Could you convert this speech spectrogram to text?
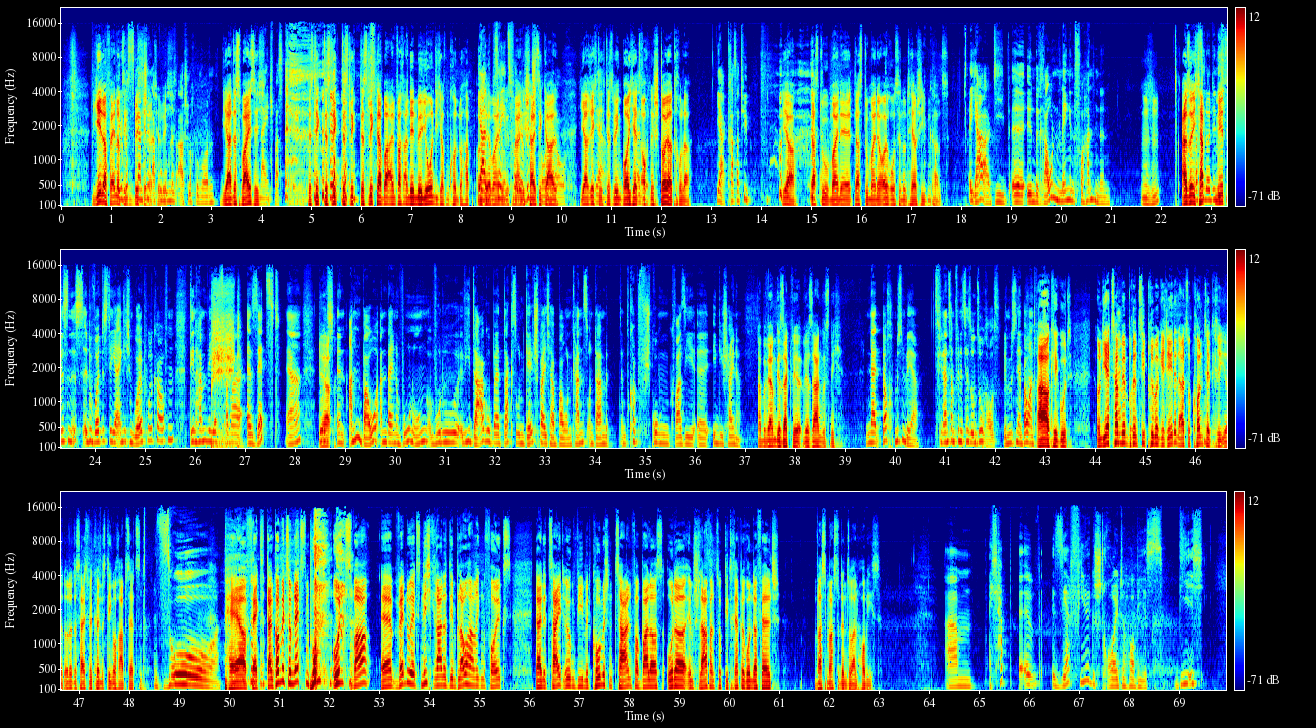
jeder Ja, verändert sich ein ganz bisschen schön natürlich. abgehobenes Arschloch geworden. Ja, das weiß ich. Nein, Spaß. Das liegt, das liegt, das liegt, das liegt aber einfach an den Millionen, die ich auf dem Konto habe. ja, bist ja Meinung jetzt ist mir der eigentlich scheißegal. Auch. Ja, richtig. Ja. Deswegen brauche ich jetzt Also- auch eine Steuertruller. Ja, krasser Typ. Ja, dass du meine, dass du meine Euros hin und her schieben kannst. Ja, die äh, in rauen Mengen vorhandenen. Mhm. Also ich Was die habe Leute nicht wissen ist, äh, du wolltest dir ja eigentlich einen Whirlpool kaufen. Den haben wir jetzt aber ersetzt, ja, durch Ja. einen Anbau an deine Wohnung, wo du wie Dagobert Duck so einen Geldspeicher bauen kannst und da mit einem Kopfsprung quasi äh, in die Scheine. aber wir haben gesagt, wir, wir sagen das nicht. Na, doch, müssen wir ja. Das Finanzamt findet es ja so und so raus. Wir müssen ja einen Bauantrag. Ah, okay, gut. Und jetzt haben Ja. wir im Prinzip drüber geredet, also Content kreiert, oder? Das heißt, wir können das Ding auch absetzen. So. Perfekt. Dann kommen wir zum letzten Punkt. Und zwar, äh, wenn du jetzt nicht gerade dem Blauhaarigen folgst, deine Zeit irgendwie mit komischen Zahlen verballerst oder im Schlafanzug die Treppe runterfällst, was machst du denn so an Hobbys? Ähm, ich habe äh, sehr viel gestreute Hobbys, die ich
